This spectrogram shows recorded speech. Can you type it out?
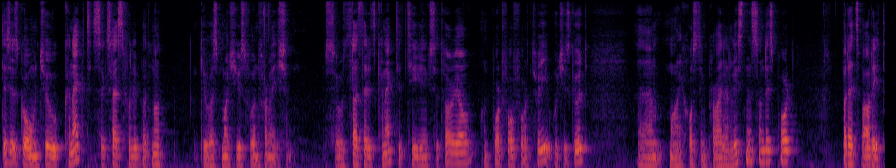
this is going to connect successfully but not give us much useful information. So it says that it's connected to Unix tutorial on port 443, which is good. Um, my hosting provider listens on this port, but that's about it.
